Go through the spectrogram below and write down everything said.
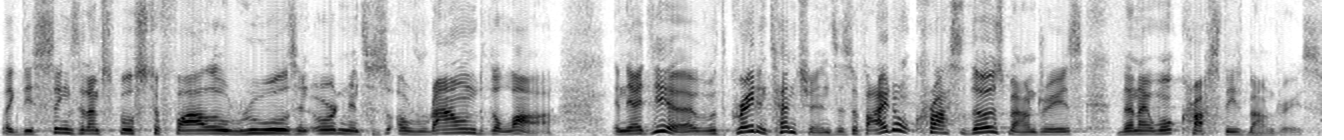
like these things that I'm supposed to follow, rules and ordinances around the law. And the idea, with great intentions, is if I don't cross those boundaries, then I won't cross these boundaries.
